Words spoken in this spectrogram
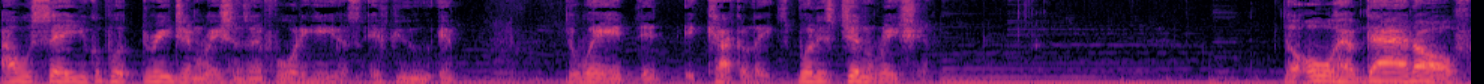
I would say you could put three generations in 40 years if you if the way it, it, it calculates. But it's generation. The old have died off,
